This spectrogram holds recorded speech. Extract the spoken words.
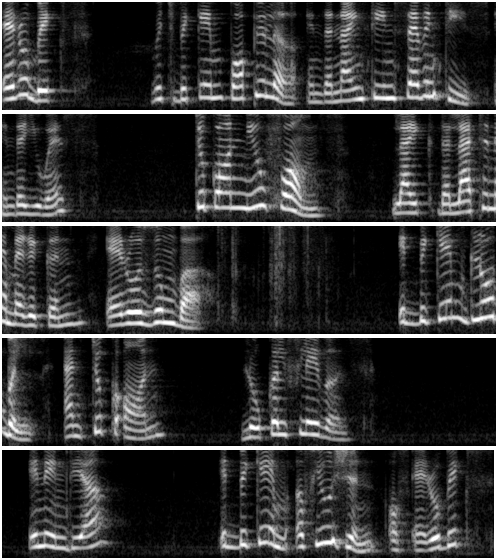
Aerobics, which became popular in the 1970s in the US, took on new forms like the Latin American Aero Zumba. It became global and took on local flavors. In India, it became a fusion of aerobics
